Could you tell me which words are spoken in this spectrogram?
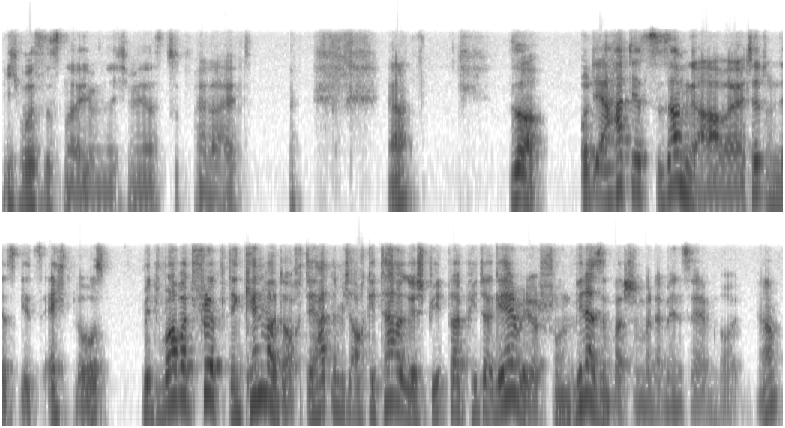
Ich wusste es noch eben nicht mehr. Es tut mir leid. ja. So, und er hat jetzt zusammengearbeitet und jetzt geht es echt los mit Robert Fripp, den kennen wir doch. Der hat nämlich auch Gitarre gespielt bei Peter Gabriel schon. Wieder sind wir schon bei denselben Leuten. Ja?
